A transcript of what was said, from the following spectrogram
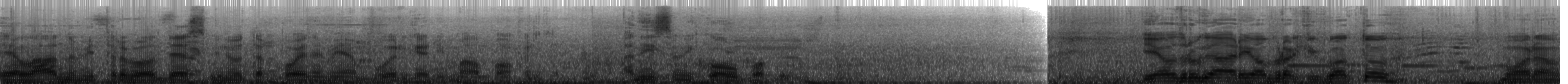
E, ladno mi trebalo 10 minuta, pojedem jedan burger i malo pomfrita. A nisam ni kolu popio. Evo drugari, obrok je gotov. Moram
